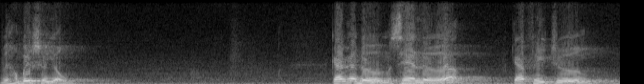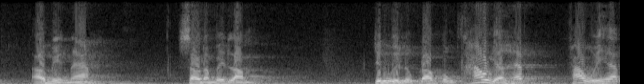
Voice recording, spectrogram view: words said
vì không biết sử dụng. Các cái đường xe lửa, các phi trường ở miền Nam sau năm 75 chính quyền lúc đó cũng tháo dỡ hết, phá hủy hết.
